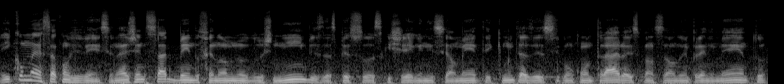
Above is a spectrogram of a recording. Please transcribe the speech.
E como é essa convivência? Né? A gente sabe bem do fenômeno dos NIMBs, das pessoas que chegam inicialmente e que muitas vezes ficam contrários à expansão do empreendimento.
